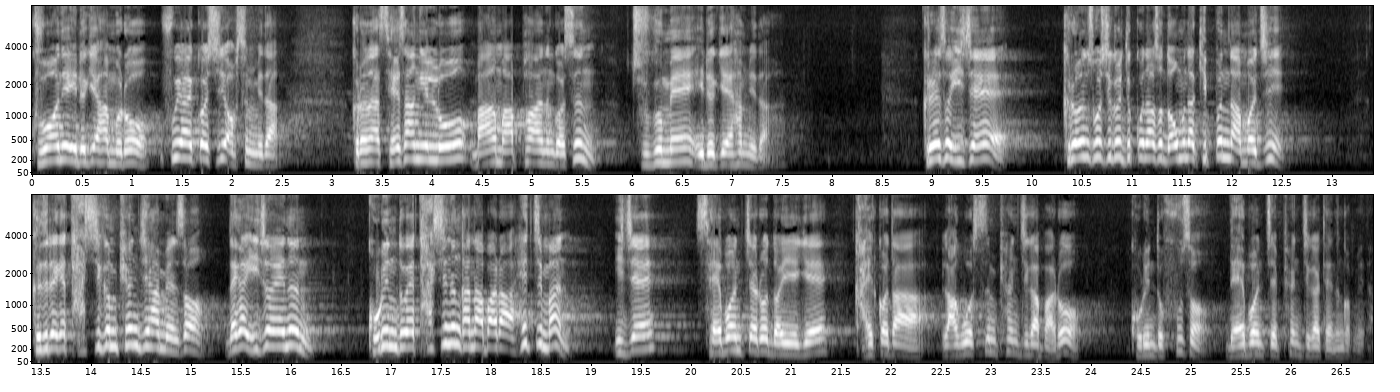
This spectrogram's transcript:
구원에 이르게 함으로 후회할 것이 없습니다. 그러나 세상 일로 마음 아파하는 것은 죽음에 이르게 합니다. 그래서 이제 그런 소식을 듣고 나서 너무나 기쁜 나머지 그들에게 다시금 편지하면서 내가 이전에는 고린도에 다시는 가나 봐라 했지만 이제 세 번째로 너희에게 갈 거다라고 쓴 편지가 바로 고린도 후서 네 번째 편지가 되는 겁니다.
